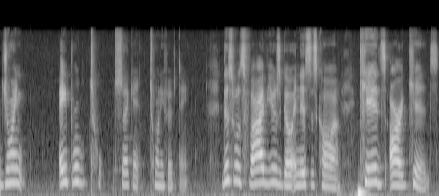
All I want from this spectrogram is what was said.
joined April tw- 2nd, 2015. This was five years ago, and this is called Kids Are Kids.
